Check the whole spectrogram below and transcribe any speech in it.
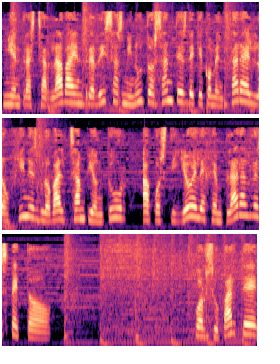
mientras charlaba entre risas minutos antes de que comenzara el Longines Global Champion Tour, apostilló el ejemplar al respecto. Por su parte,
